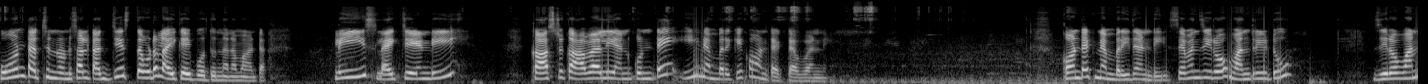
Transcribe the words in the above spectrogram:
ఫోన్ టచ్ని రెండుసార్లు టచ్ చేస్తే కూడా లైక్ అయిపోతుంది ప్లీజ్ లైక్ చేయండి. కాస్ట్ కావాలి అనుకుంటే ఈ నెంబర్కి కాంటాక్ట్ అవ్వండి. కాంటాక్ట్ నెంబర్ ఇదండి. Seven zero one three two zero one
